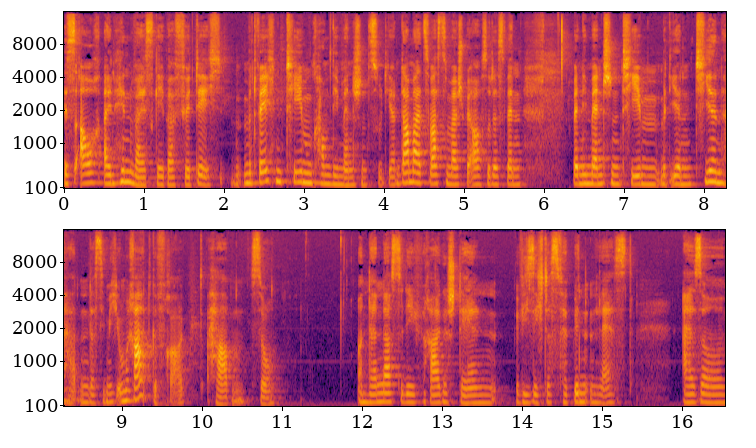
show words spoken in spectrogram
ist auch ein Hinweisgeber für dich. Mit welchen Themen kommen die Menschen zu dir? Und damals war es zum Beispiel auch so, dass wenn, wenn die Menschen Themen mit ihren Tieren hatten, dass sie mich um Rat gefragt haben. So. Und dann darfst du dir die Frage stellen, wie sich das verbinden lässt. Also,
